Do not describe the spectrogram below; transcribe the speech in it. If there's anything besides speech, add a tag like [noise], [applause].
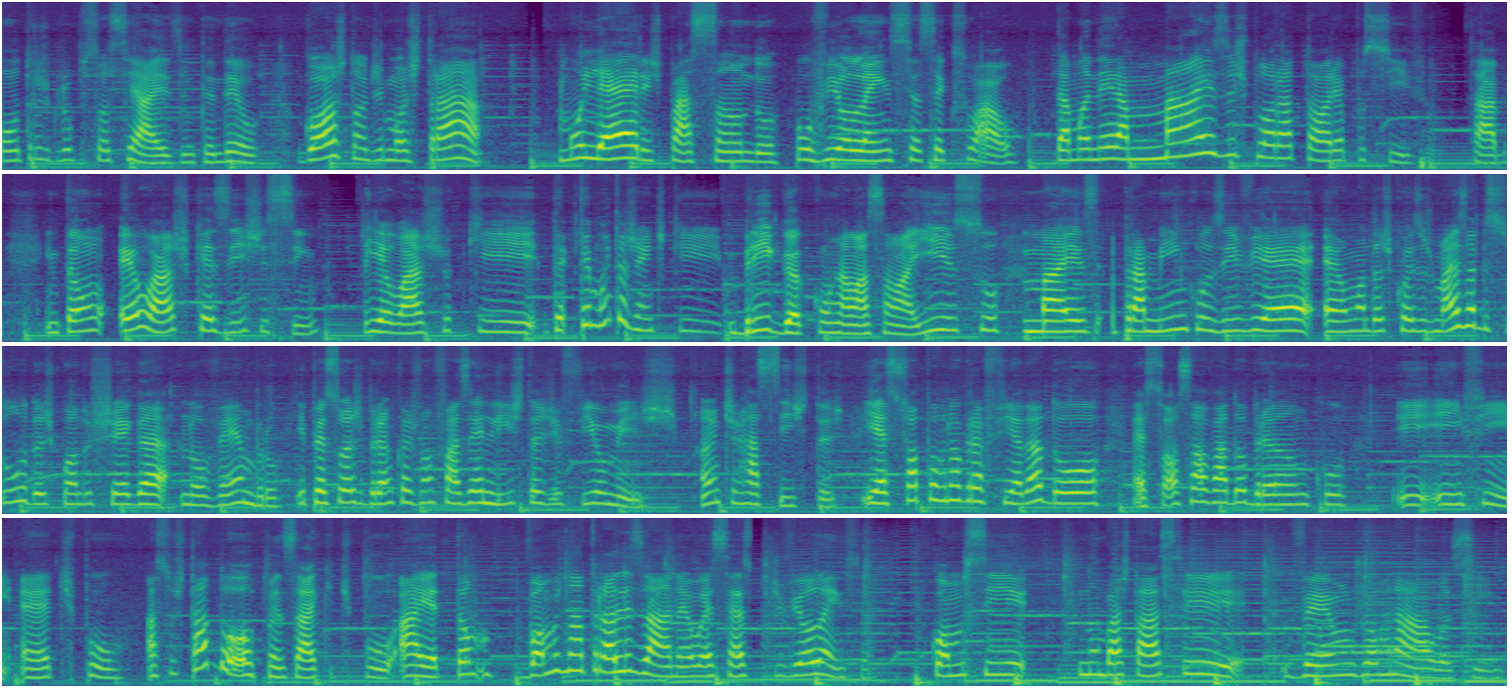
outros grupos sociais, entendeu? Gostam de mostrar mulheres passando por violência sexual da maneira mais exploratória possível, sabe? Então, eu acho que existe sim e eu acho que tem, muita gente que briga com relação a isso, mas para mim, inclusive, é, é uma das coisas mais absurdas quando chega novembro e pessoas brancas vão fazer lista de filmes antirracistas. E é só pornografia da dor, é só Salvador Branco. E, e, enfim, é tipo assustador pensar que, tipo, ah, é tão. Vamos naturalizar, né, o excesso de violência. Como se não bastasse ver um jornal, assim.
